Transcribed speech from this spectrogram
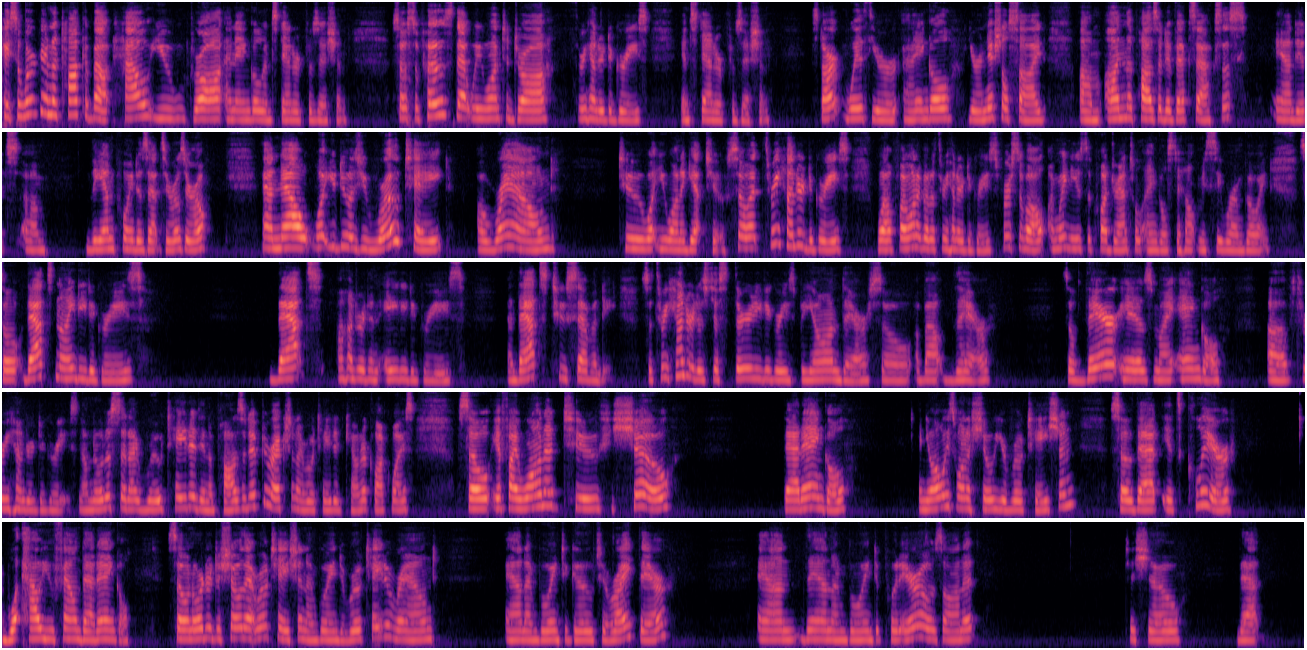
Okay, so we're going to talk about how you draw an angle in standard position. So suppose that we want to draw 300 degrees in standard position. Start with your angle, your initial side um, on the positive x-axis, and it's um, the end point is at 0, 0. And now what you do is you rotate around to what you want to get to. So at 300 degrees, well, if I want to go to 300 degrees, first of all, I'm going to use the quadrantal angles to help me see where I'm going. So that's 90 degrees, that's 180 degrees, and that's 270. So 300 is just 30 degrees beyond there, so about there. So there is my angle of 300 degrees. Now notice that I rotated in a positive direction. I rotated counterclockwise. So if I wanted to show that angle, and you always want to show your rotation so that it's clear what how you found that angle. So in order to show that rotation, I'm going to rotate around and I'm going to go to right there and then I'm going to put arrows on it to show that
